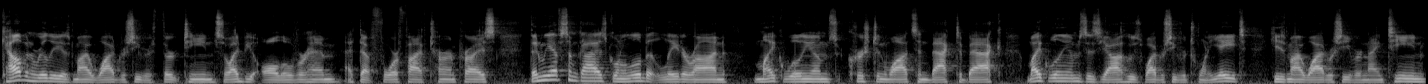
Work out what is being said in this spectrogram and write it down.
Calvin Ridley is my wide receiver 13, so I'd be all over him at that 4 5 turn price. Then we have some guys going a little bit later on. Mike Williams, Christian Watson back to back. Mike Williams is Yahoo's wide receiver 28. He's my wide receiver 19.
